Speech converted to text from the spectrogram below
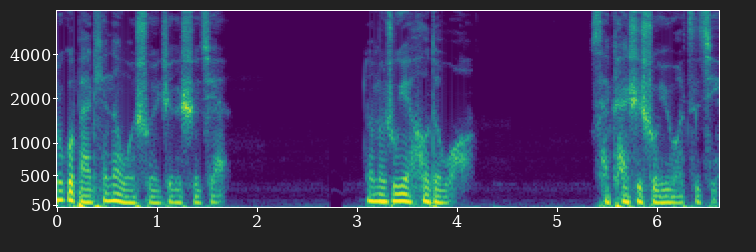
如果白天的我属于这个世界，那么入夜后的我，才开始属于我自己。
